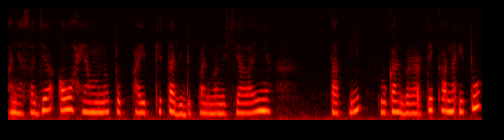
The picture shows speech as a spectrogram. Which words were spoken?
hanya saja Allah yang menutup aib kita di depan manusia lainnya. Tapi bukan berarti karena itu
